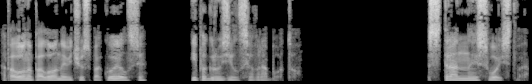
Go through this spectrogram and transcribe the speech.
Аполлон Аполлонович успокоился и погрузился в работу. Странные свойства.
